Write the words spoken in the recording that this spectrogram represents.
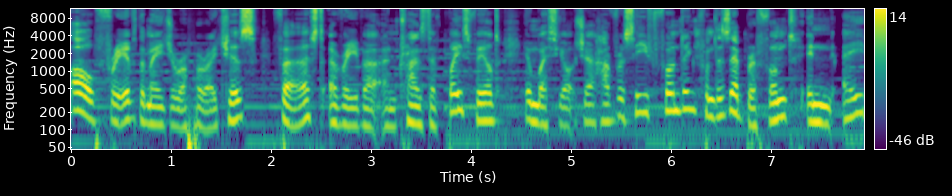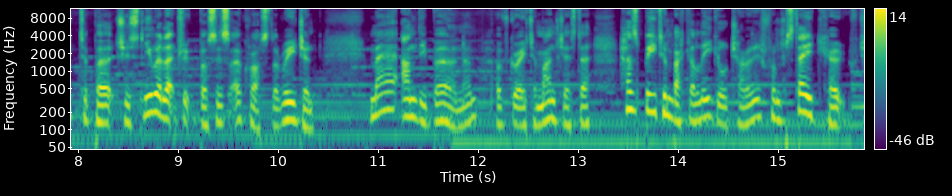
All three of the major operators, First, Arriva and Transdev Blazefield in West Yorkshire, have received funding from the Zebra Fund in aid to purchase new electric buses across the region. Mayor Andy Burnham of Greater Manchester has beaten back a legal challenge from Stagecoach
